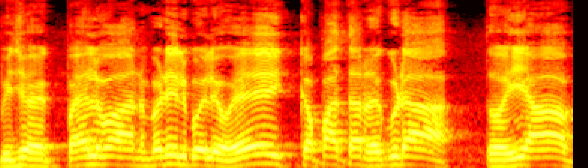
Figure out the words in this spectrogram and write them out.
બીજો એક પહેલવાન વડીલ બોલ્યો, એ કપાતર રગુડા તો અહીંયા આવ.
